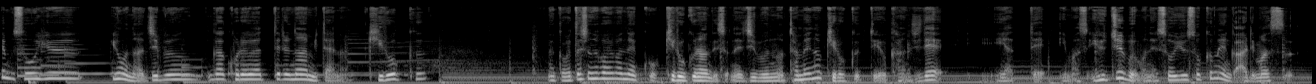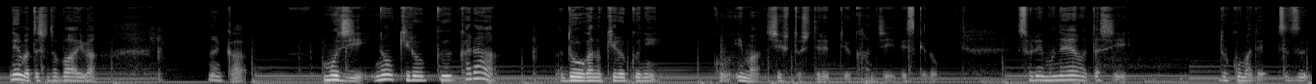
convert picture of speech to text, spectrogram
でもそういうような自分がこれをやってるなみたいな記録なんか私の場合はねこう記録なんですよね自分のための記録っていう感じでやっています。YouTube もねそういう側面があります。ね私の場合は。なんか文字の記録から動画の記録にこう今シフトしてるっていう感じですけど。それもね私どこまで続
